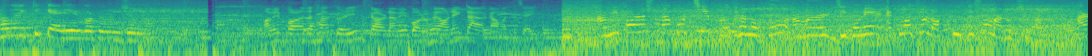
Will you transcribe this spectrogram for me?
ভালো একটি ক্যারিয়ার গঠনের জন্য। আমি পড়ালেখা করি, কারণ আমি বড় হয়ে অনেক টাকা কামাতে চাই। আমি পড়াশোনা করছি প্রধানত আমার জীবনের একমাত্র লক্ষ্য উদ্দেশ্য মানব সেবা। আর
